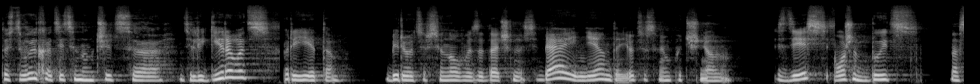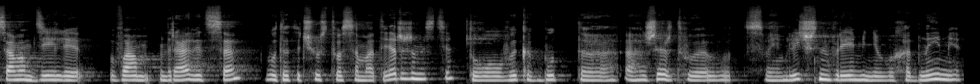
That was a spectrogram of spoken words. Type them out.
То есть вы хотите научиться делегировать, при этом берете все новые задачи на себя и не отдаете своим подчиненным. Здесь, может быть, на самом деле вам нравится вот это чувство самоотверженности, что вы как будто а, жертвуя вот своим личным временем, выходными,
